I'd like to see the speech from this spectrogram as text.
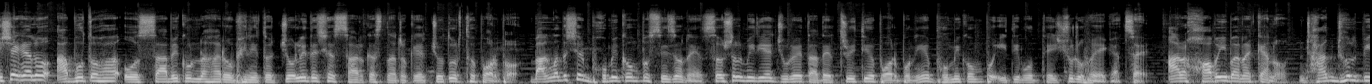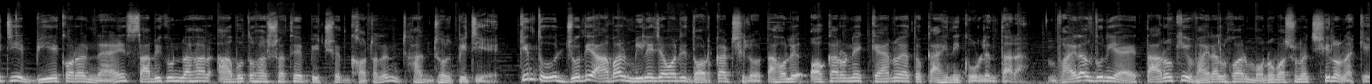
এসে গেল আবু তোহা ও সাবিকুন নাহার অভিনীত চলিতেছে সার্কাস নাটকের চতুর্থ পর্ব। বাংলাদেশের ভূমিকম্প সিজনে সোশ্যাল মিডিয়া জুড়ে তাদের তৃতীয় পর্ব নিয়ে ভূমিকম্প ইতিমধ্যেই শুরু হয়ে গেছে। আর হবেই বা না কেন, ঢাকঢোল পিটিয়ে বিয়ে করার ন্যায় সাবিকুন নাহার আবু তোহার সাথে বিচ্ছেদ ঘটালেন ঢাকঢোল পিটিয়ে। কিন্তু যদি আবার মিলে যাওয়ারই দরকার ছিল, তাহলে অকারণে কেন এত কাহিনী করলেন তারা? ভাইরাল দুনিয়ায় তারও কি ভাইরাল হওয়ার মনোবাসনা ছিল নাকি?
